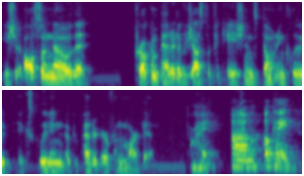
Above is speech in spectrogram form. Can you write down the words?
you should also know that pro competitive justifications don't include excluding a competitor from the market. Right. Um, okay.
